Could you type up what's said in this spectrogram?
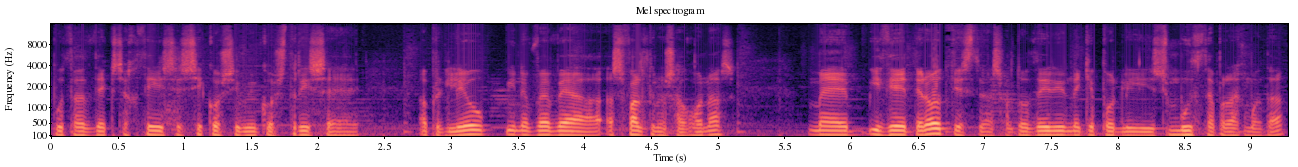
που θα διεξαχθεί στις 20 με 23 ε, Απριλίου. Είναι βέβαια ασφάλτινος αγώνας. Με ιδιαιτερότητες στην ασφαλτό, δεν είναι και πολύ smooth τα πράγματα.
